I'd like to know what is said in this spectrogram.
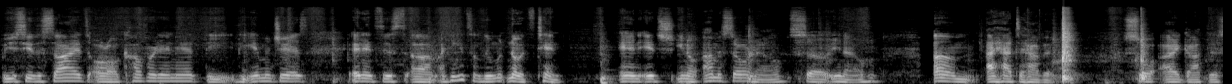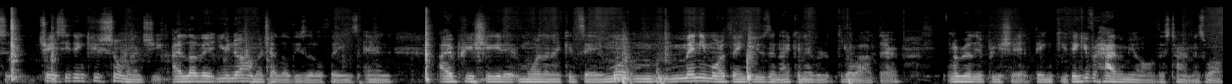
But you see the sides are all covered in it, the, the images, and it's this, um, I think it's aluminum, no, it's tin. And it's, you know, I'm a sewer now, so, you know, um, I had to have it. So I got this. Traci, thank you so much. I love it. You know how much I love these little things, and I appreciate it more than I can say. More, many more thank yous than I can ever throw out there. I really appreciate it. Thank you. Thank you for having me all this time as well.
